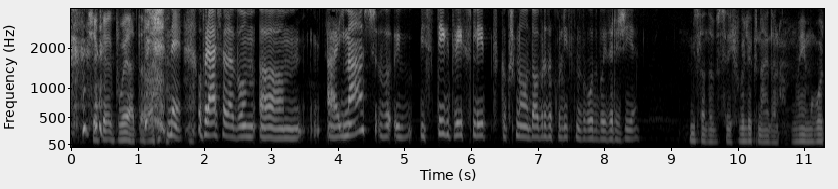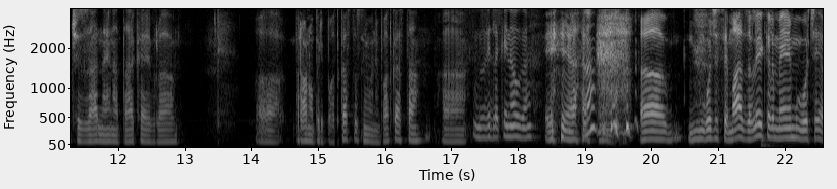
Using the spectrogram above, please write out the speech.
Še kaj povedati? Ne, vprašala bom, um, a imaš v, iz teh dveh let kakšno dobro zakulisno zgodbo iz režije? Mislim, da bi se jih veliko najdel. Vem, mogoče zadnja ena taka je bila uh, ravno pri podkastu, snemanju podcasta. Uh, Zvedla kaj novega. ja. uh, mogoče se je malo zavlekel, meni mogoče je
